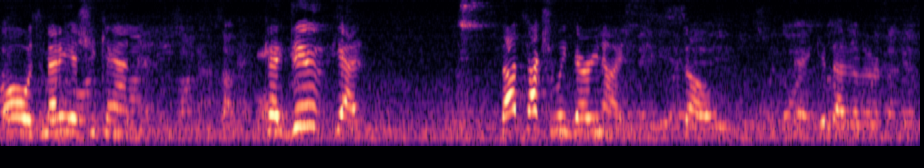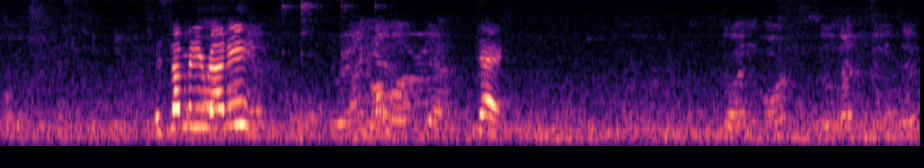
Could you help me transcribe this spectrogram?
Oh, as many as she can. Okay, do, yeah. That's actually very nice. So, okay, give that another. Just, is somebody ready? Okay. Go ahead and pour. So you're not just gonna tip.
